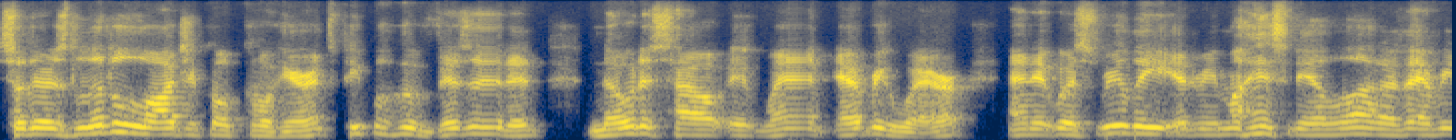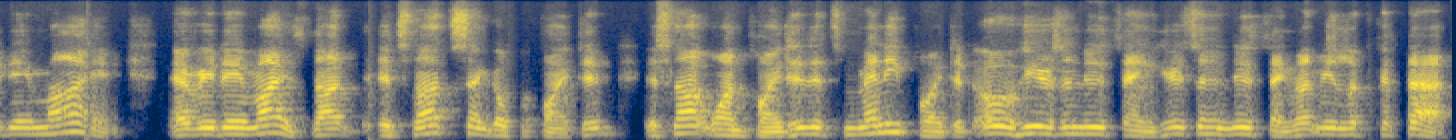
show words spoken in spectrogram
So there's little logical coherence. People who visited notice how it went everywhere. And it was really, it reminds me a lot of everyday mind. Everyday mind, it's not, it's not single pointed, it's not one pointed, it's many pointed. Oh, here's a new thing, here's a new thing. Let me look at that.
